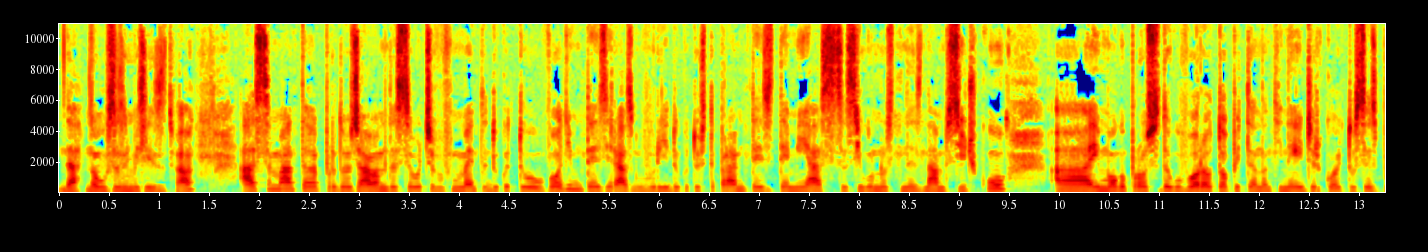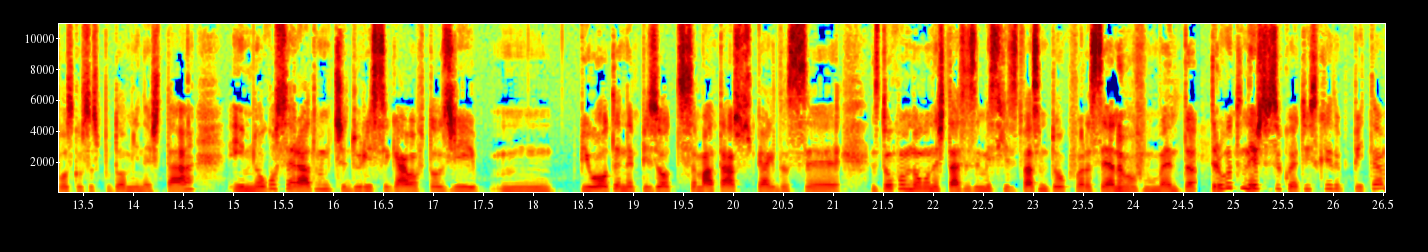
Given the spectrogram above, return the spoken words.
Да, много се замислих за това. Аз самата продължавам да се уча в момента, докато водим тези разговори, докато ще правим тези теми, аз със сигурност не знам всичко а, и мога просто да говоря от опита на тинейджър, който се е сблъскал с подобни неща. И много се радвам, че дори сега в този м- пилотен епизод самата аз успях да се... За толкова много неща се замислих и затова съм толкова разсеяна в момента. Другото нещо, за което исках да питам,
